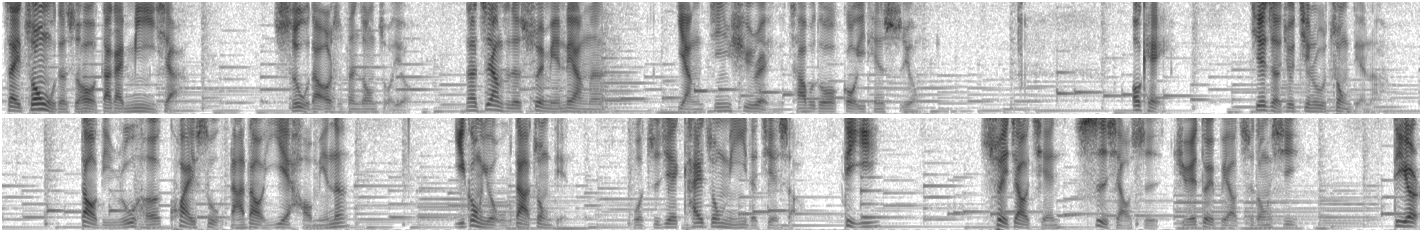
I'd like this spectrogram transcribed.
在中午的时候大概眯一下，十五到二十分钟左右，那这样子的睡眠量呢，养精蓄锐，差不多够一天使用。OK，接着就进入重点了，到底如何快速达到一夜好眠呢？一共有五大重点，我直接开宗明义的介绍。第一，睡觉前四小时绝对不要吃东西。第二，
